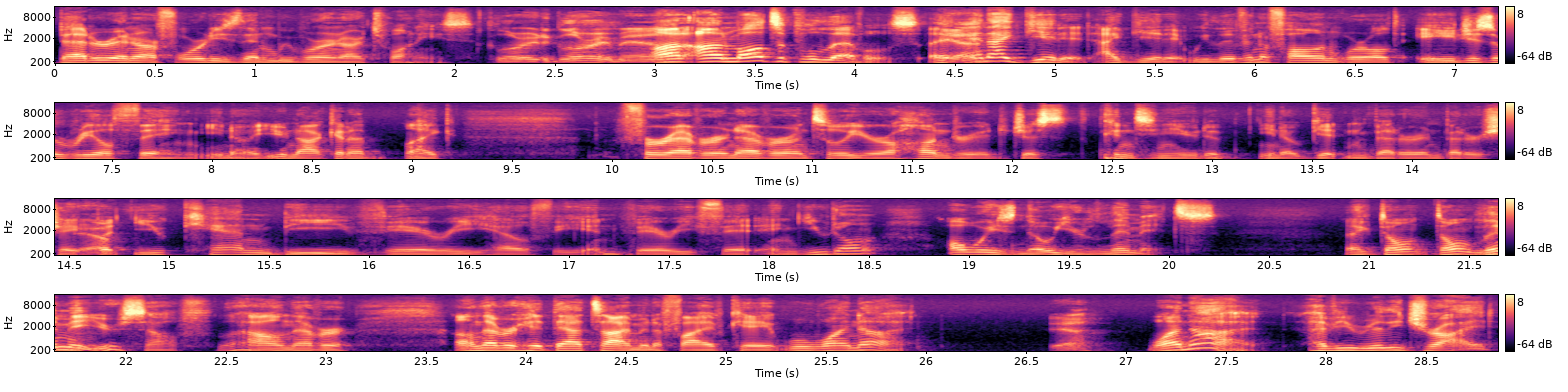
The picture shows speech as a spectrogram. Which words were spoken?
better in our 40s than we were in our 20s? Glory to glory, man. on on multiple levels. Yeah. And I get it. I get it. We live in a fallen world. Age is a real thing. You know, you're not gonna like forever and ever until you're a hundred. Just continue to you know get in better and better shape. Yep. But you can be very healthy and very fit, and you don't always know your limits. Like don't don't limit mm-hmm. yourself. I'll never, I'll never hit that time in a 5K. Well, why not? yeah. Why not? Have you really tried?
